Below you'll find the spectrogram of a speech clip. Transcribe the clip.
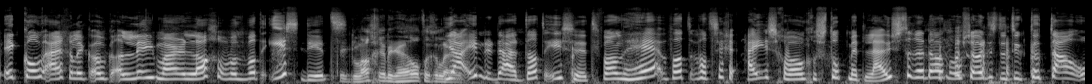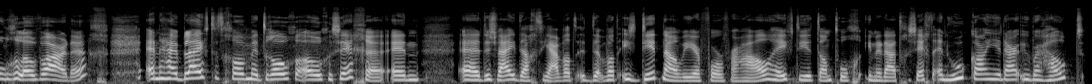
Ik kon eigenlijk ook alleen maar lachen, want wat is dit? Ik lach en ik huil tegelijk. Ja, inderdaad, dat is het. Van, hè, wat, wat zeg je? Hij is gewoon gestopt met luisteren dan of zo. Het is natuurlijk totaal ongeloofwaardig. En hij blijft het gewoon met droge ogen zeggen. En uh, dus wij dachten, ja, wat, wat is dit nou weer voor verhaal? Heeft hij het dan toch inderdaad gezegd? En hoe kan je daar überhaupt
